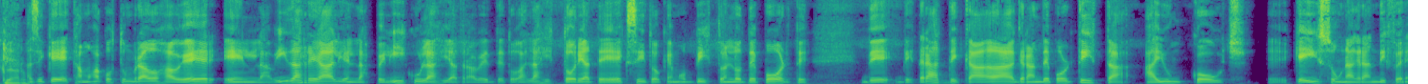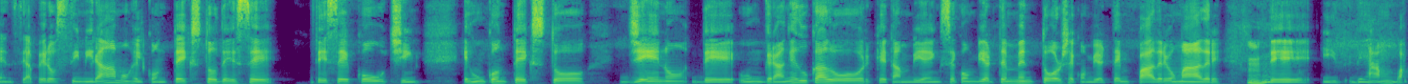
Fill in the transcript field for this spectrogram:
Claro. Así que estamos acostumbrados a ver en la vida real y en las películas y a través de todas las historias de éxito que hemos visto en los deportes, de, detrás de cada gran deportista hay un coach eh, que hizo una gran diferencia. Pero si miramos el contexto de ese, de ese coaching, es un contexto lleno de un gran educador que también se convierte en mentor, se convierte en padre o madre de, y de ambas,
